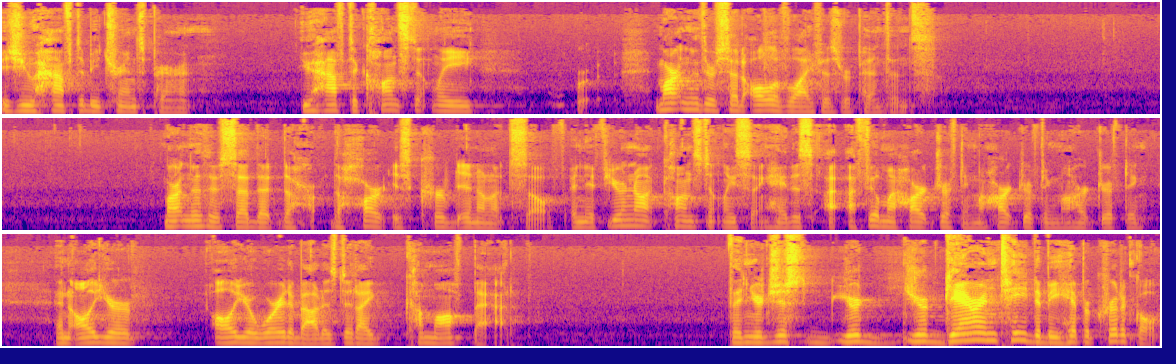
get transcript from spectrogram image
is you have to be transparent. You have to constantly. Martin Luther said all of life is repentance. Martin Luther said that the, the heart is curved in on itself. And if you're not constantly saying, hey, this, I, I feel my heart drifting, my heart drifting, my heart drifting, and all you're, all you're worried about is, did I come off bad? Then you're just, you're, you're guaranteed to be hypocritical.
